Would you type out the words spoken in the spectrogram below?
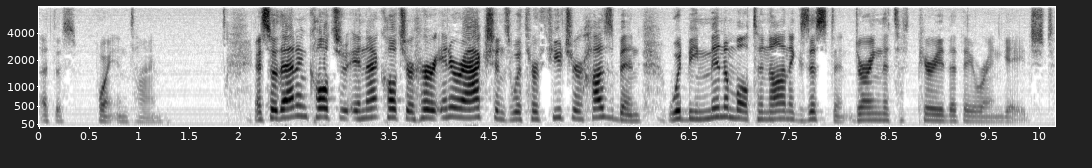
at this point in time. And so that in culture in that culture her interactions with her future husband would be minimal to non-existent during the t- period that they were engaged.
